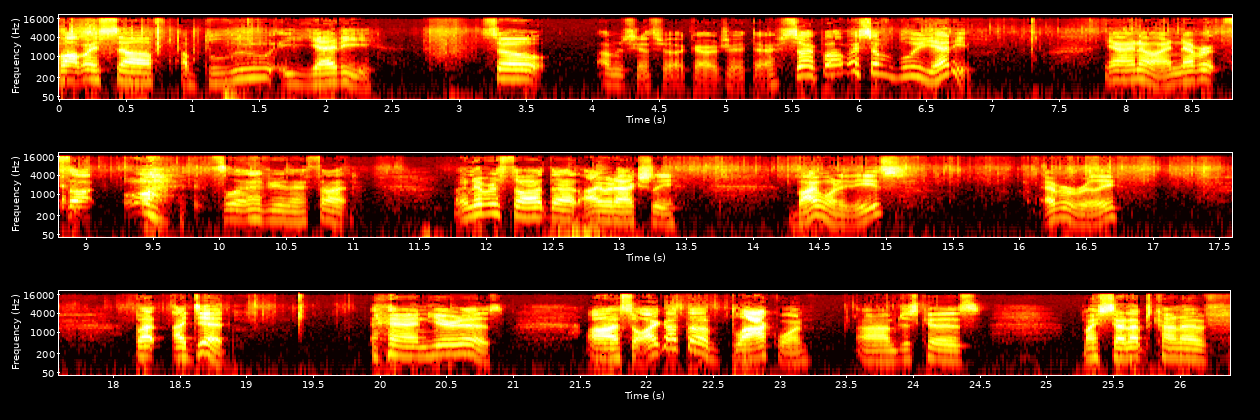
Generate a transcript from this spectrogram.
bought myself a Blue Yeti. So I'm just gonna throw that garbage right there. So I bought myself a Blue Yeti. Yeah, I know. I never thought. Oh, it's a lot heavier than I thought. I never thought that I would actually buy one of these. Ever really. But I did. And here it is. Uh, so I got the black one. Um, just because my setup's kind of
